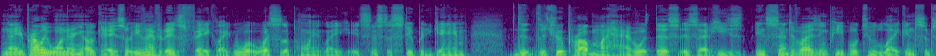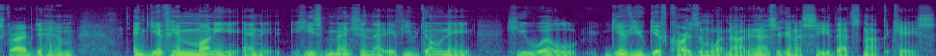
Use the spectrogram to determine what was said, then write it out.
Now you're probably wondering, okay, so even if it is fake, like, wh- what's the point? Like, it's just a stupid game. The the true problem I have with this is that he's incentivizing people to like and subscribe to him, and give him money. And he's mentioned that if you donate, he will give you gift cards and whatnot. And as you're gonna see, that's not the case.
